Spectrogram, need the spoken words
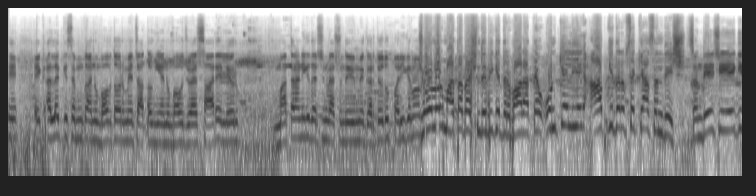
थे एक अलग किस्म का अनुभव था और मैं चाहता हूँ कि ये अनुभव जो है सारे ले और माता रानी के दर्शन वैष्णो देवी में करते हो तो परिक्रमा जो लोग माता वैष्णो देवी के दरबार आते हैं उनके लिए आपकी तरफ़ से क्या संदेश? संदेश ये है कि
